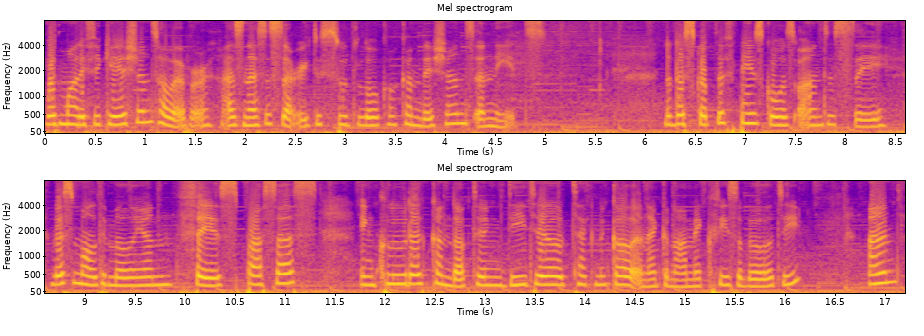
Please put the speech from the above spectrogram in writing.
With modifications, however, as necessary to suit local conditions and needs. The descriptive piece goes on to say this multi-million phase process included conducting detailed technical and economic feasibility and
